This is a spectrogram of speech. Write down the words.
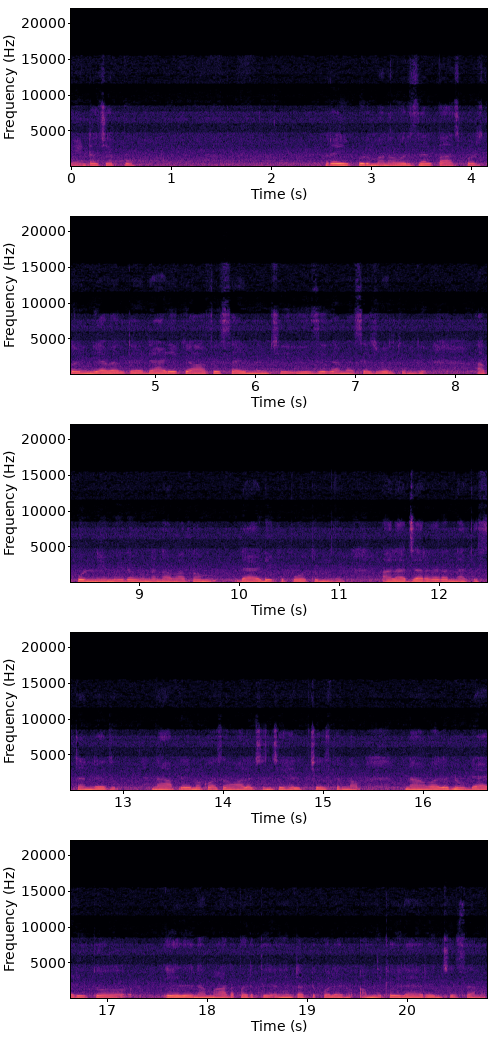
ఏంటో చెప్పు. రే ఇప్పుడు మన ఒరిజినల్ పాస్పోర్ట్స్తో ఇండియా వెళ్తే డాడీకి ఆఫీస్ సైడ్ నుంచి ఈజీగా మెసేజ్ వెళ్తుంది. అప్పుడు నీ మీద ఉన్న నమ్మకం డాడీకి పోతుంది. అలా జరగడం నాకు ఇష్టం లేదు. నా ప్రేమ కోసం ఆలోచించి హెల్ప్ చేస్తున్నావు. నా వల్ల నువ్వు డాడీతో ఏదైనా మాట పడితే నేను తట్టుకోలేను. అందుకే ఇలా అరేంజ్ చేశాను.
